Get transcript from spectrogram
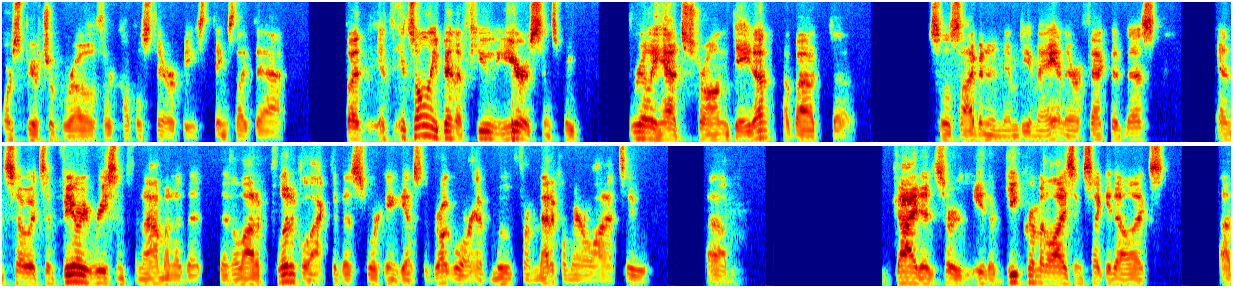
or spiritual growth or couples therapies, things like that. But it, it's only been a few years since we really had strong data about uh, psilocybin and MDMA and their effectiveness. And so it's a very recent phenomena that, that a lot of political activists working against the drug war have moved from medical marijuana to um, guided sort of either decriminalizing psychedelics. Uh,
